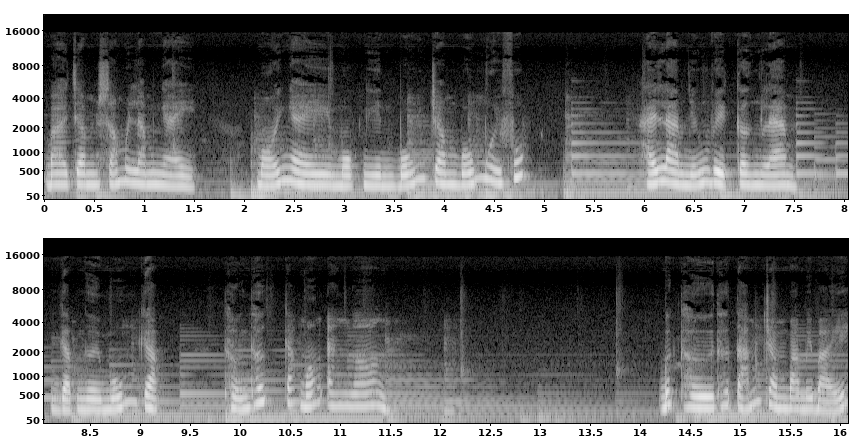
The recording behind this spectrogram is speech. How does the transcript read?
365 ngày, mỗi ngày 1440 phút. Hãy làm những việc cần làm, gặp người muốn gặp, thưởng thức các món ăn ngon. Bức thư thứ 837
